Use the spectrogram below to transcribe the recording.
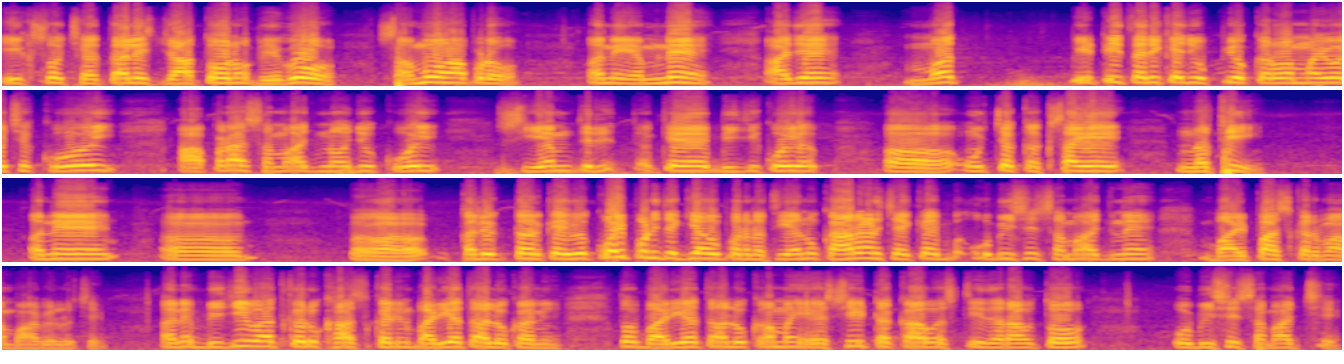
એકસો છેતાલીસ જાતોનો ભેગો સમૂહ આપણો, અને એમને આજે મત પેટી તરીકે જ ઉપયોગ કરવામાં આવ્યો છે. કોઈ આપણા સમાજનો જો કોઈ સીએમ કે બીજી કોઈ ઉચ્ચ કક્ષાએ નથી અને કલેક્ટર કે કોઈ પણ જગ્યા ઉપર નથી. એનું કારણ છે કે ઓબીસી સમાજને બાયપાસ કરવામાં આવેલો છે. અને બીજી વાત કરું ખાસ કરીને બારિયા તાલુકાની, તો બારિયા તાલુકામાં એંસી ટકા વસ્તી ધરાવતો ઓબીસી સમાજ છે.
